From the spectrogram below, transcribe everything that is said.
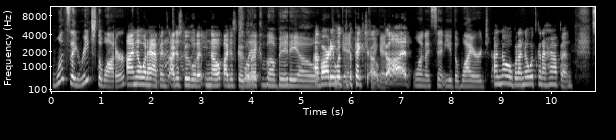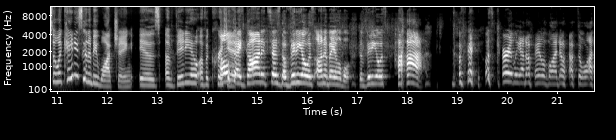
once they reach the water, I know what happens. I just googled it. Nope, I just googled click it. Click the video. I've already Click looked at the picture. Oh it. God, One I sent you, the wired. I know, but I know what's gonna happen. So what Katie's going to be watching is a video of a cricket. Oh, thank God! It says the video is unavailable. The video is haha. The video is currently unavailable. I don't have to watch.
